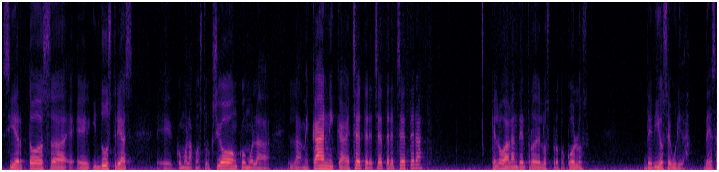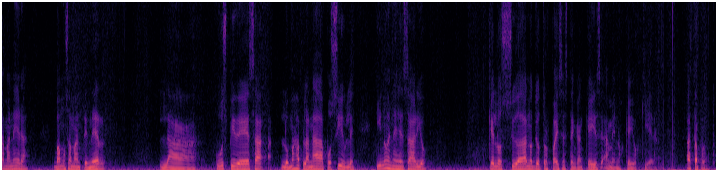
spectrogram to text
ciertas eh, eh, industrias eh, como la construcción, como la, la, mecánica, etcétera, etcétera, etcétera, que lo hagan dentro de los protocolos de bioseguridad. De esa manera vamos a mantener la cúspide esa lo más aplanada posible y no es necesario que los ciudadanos de otros países tengan que irse a menos que ellos quieran. Hasta pronto.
